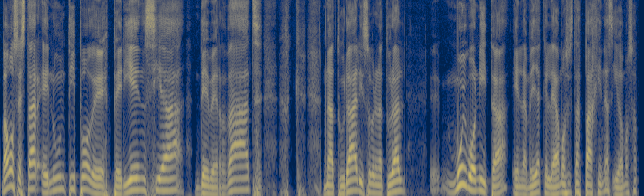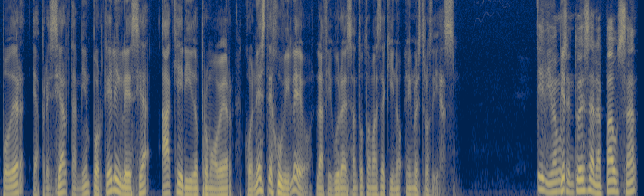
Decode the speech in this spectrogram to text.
vamos a estar en un tipo de experiencia de verdad natural y sobrenatural eh, muy bonita en la medida que leamos estas páginas y vamos a poder apreciar también por qué la iglesia ha querido promover con este jubileo la figura de Santo Tomás de Aquino en nuestros días. Eddie, vamos entonces a la pausa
